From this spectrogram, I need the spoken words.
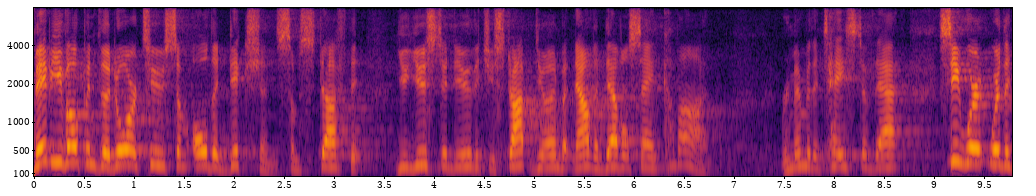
Maybe you've opened the door to some old addictions, some stuff that you used to do that you stopped doing, but now the devil's saying, Come on, remember the taste of that? See, where, where, the,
